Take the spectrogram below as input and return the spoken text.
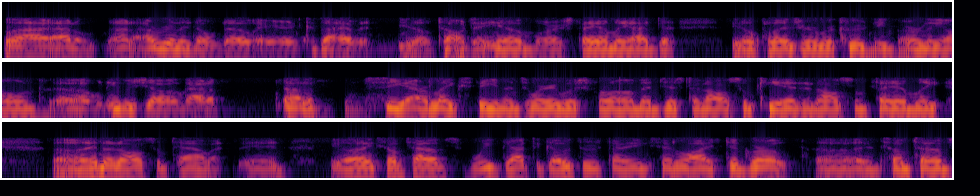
Well, I, I don't. I, I really don't know, Aaron, because I haven't, you know, talked to him or his family. I had the, you know, pleasure of recruiting him early on uh, when he was young out of out of Seattle Lake Stevens, where he was from, and just an awesome kid, an awesome family uh, and an awesome talent. And you know, I think sometimes we've got to go through things in life to grow, uh, and sometimes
